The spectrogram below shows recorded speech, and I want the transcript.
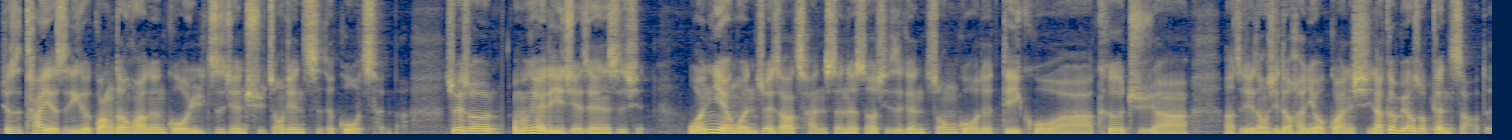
就是它也是一个广东话跟国语之间取中间值的过程啊。所以说我们可以理解这件事情。文言文最早产生的时候，其实跟中国的帝国啊、科举啊啊这些东西都很有关系。那更不用说更早的。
